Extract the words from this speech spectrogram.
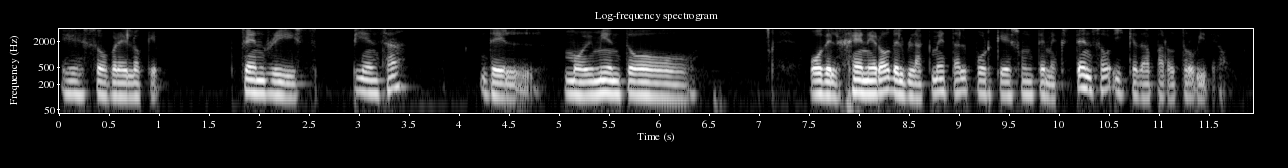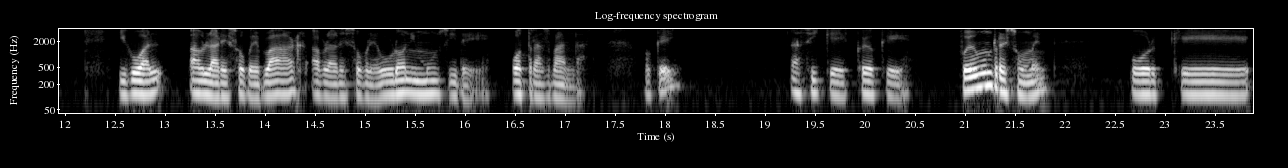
eh, sobre lo que Fenris piensa del movimiento o del género del black metal porque es un tema extenso y queda para otro video. Igual hablaré sobre Barg, hablaré sobre Euronymous y de otras bandas, ¿ok? Así que creo que fue un resumen porque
